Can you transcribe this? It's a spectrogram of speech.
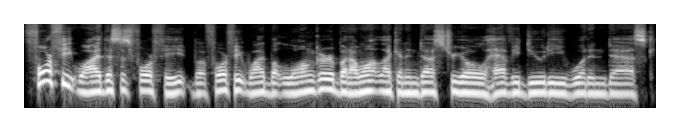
Four feet wide. This is four feet, but four feet wide, but longer. But I want like an industrial, heavy duty wooden desk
